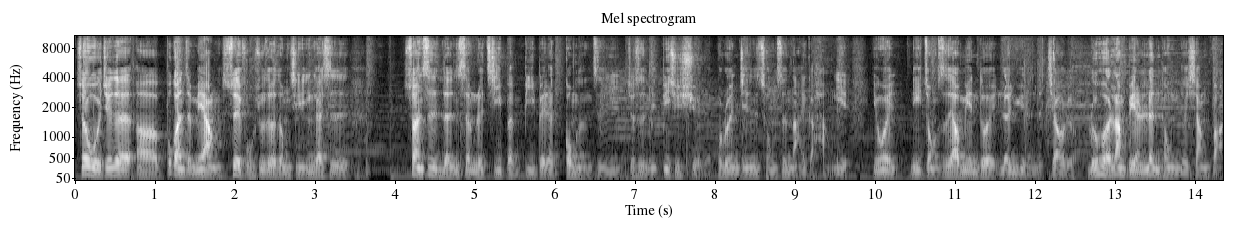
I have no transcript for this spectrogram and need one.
所以我觉得，呃，不管怎么样，说服术这个东西应该是算是人生的基本必备的功能之一，就是你必须学的。不论你今天从事哪一个行业，因为你总是要面对人与人的交流，如何让别人认同你的想法，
